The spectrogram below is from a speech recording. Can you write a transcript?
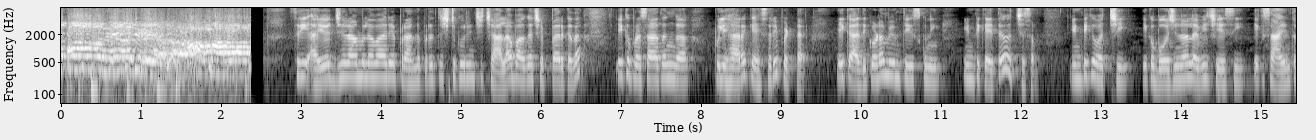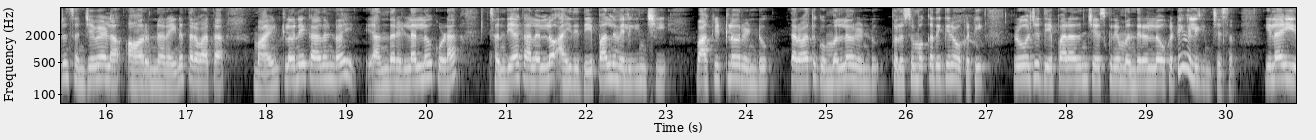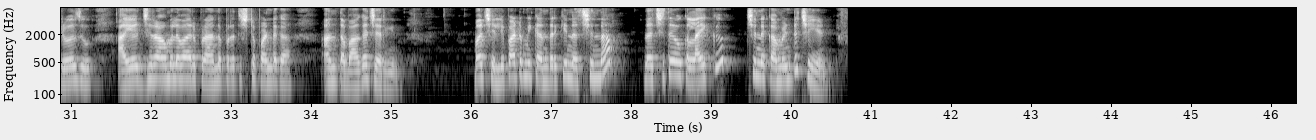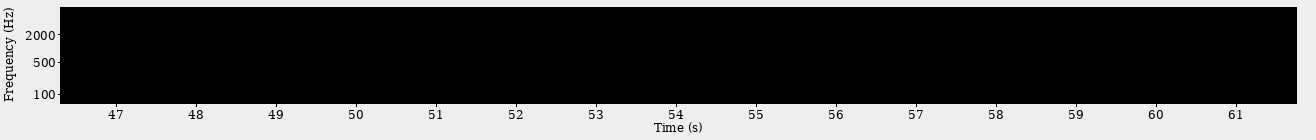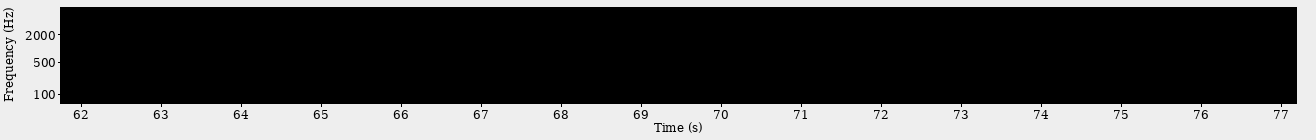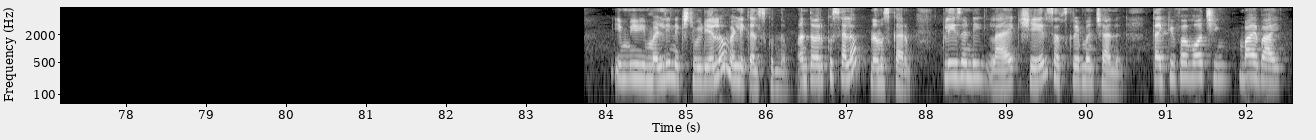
శ్రీ అయోధ్యరాముల వారి ప్రాణప్రతిష్ఠ గురించి చాలా బాగా చెప్పారు కదా. ఇక ప్రసాదంగా పులిహార కేసరి పెట్టారు. ఇక అది కూడా మేము తీసుకుని ఇంటికైతే వచ్చేసాం. ఇంటికి వచ్చి ఇక భోజనాలు అవి చేసి ఇక సాయంత్రం సంజయ వేళ ఆరున్నర అయిన తర్వాత మా ఇంట్లోనే కాదండోయ్ అందరిళ్ళల్లో కూడా సంధ్యాకాలంలో ఐదు దీపాలను వెలిగించి వాకిట్లో రెండు తర్వాత గుమ్మంలో రెండు తులసి మొక్క దగ్గర ఒకటి రోజు దీపారాధన చేసుకునే మందిరంలో ఒకటి వెలిగించేశాం. ఇలా ఈరోజు అయోధ్యరాముల వారి ప్రాణప్రతిష్ఠ పండగ అంత బాగా జరిగింది. మా చెల్లిపాట మీకు అందరికీ నచ్చిందా? నచ్చితే ఒక లైక్ చిన్న కమెంట్ చేయండి. మళ్ళీ నెక్స్ట్ వీడియోలో మళ్ళీ కలుసుకుందాం. అంతవరకు సెలవు నమస్కారం. ప్లీజ్ అండి like share subscribe my channel. Thank you for watching bye bye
